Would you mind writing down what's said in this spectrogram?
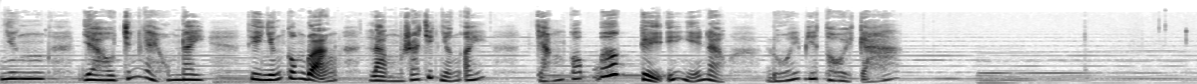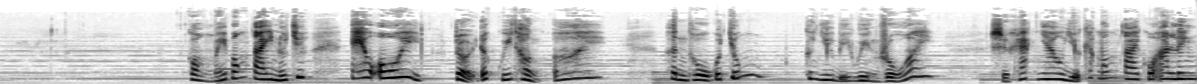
Nhưng vào chính ngày hôm nay thì những công đoạn làm ra chiếc nhẫn ấy chẳng có bất kỳ ý nghĩa nào đối với tôi cả. Còn mấy bóng tay nữa chứ, eo ôi, trời đất quý thần ơi! Hình thù của chúng cứ như bị quyền rủa ấy. Sự khác nhau giữa các móng tay của A Linh,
